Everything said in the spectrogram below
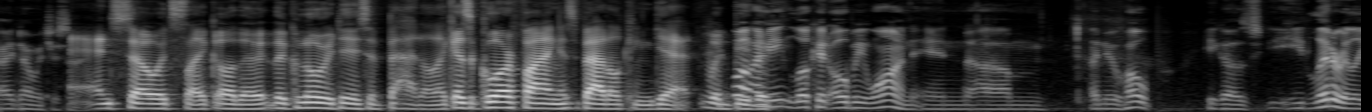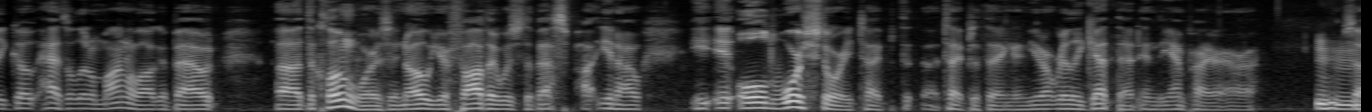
I, I know what you're saying. and so it's like, oh, the the glory days of battle, like as glorifying as battle can get, would Well, be. The, I mean, look at Obi Wan in um, A New Hope. He goes, he literally go has a little monologue about uh, the Clone Wars and oh, your father was the best, you know, he, i- old war story type uh, type of thing, and you don't really get that in the Empire era. Mhm. So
